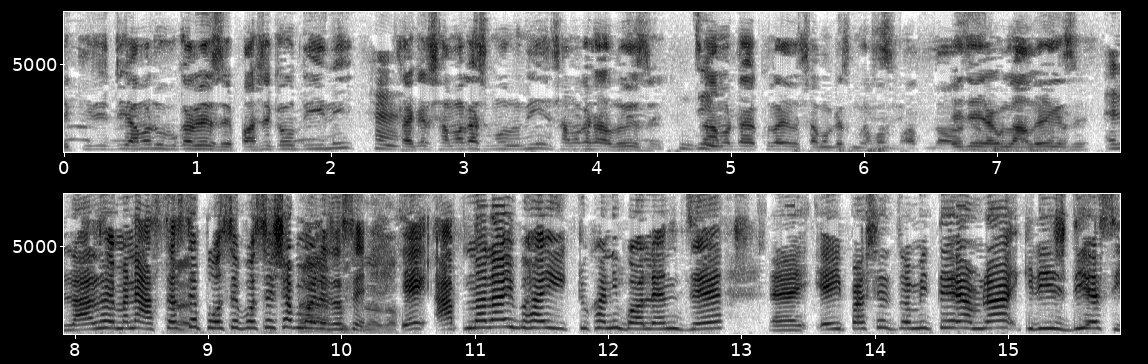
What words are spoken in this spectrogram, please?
এই কিরিশ দিয়ে আমার উপকার হয়েছে। পাশে কেউ দিইনি হ্যাঁ। তাকে সামাগাছ মরুনি সামাগাছ আর রয়েছে। আমারটা খোলাই সামাগাছ মরেছে। এই যে এরকম লাল হয়ে গেছে। লাল হয়ে মানে আস্তে আস্তে পচে পচে সব মরে হ্যাঁ, যাচ্ছে। এই আপনারাই ভাই একটুখানি বলেন যে এই পাশের জমিতে আমরা ক্রিজ দিয়েছি।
